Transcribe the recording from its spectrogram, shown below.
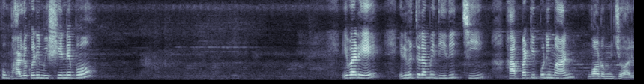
খুব ভালো করে মিশিয়ে নেব। এবারে এর ভিতরে আমি দিয়ে দিচ্ছি হাফ বাটি পরিমাণ গরম জল।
